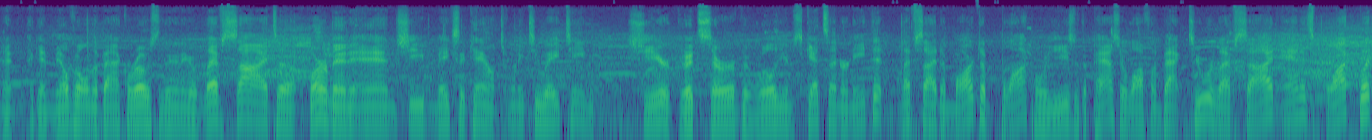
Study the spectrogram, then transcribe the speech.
And then again, Melville in the back row, so they're going to go left side to Merman, and she makes it count 22 18. Shear, good serve, but Williams gets underneath it. Left side to Marta, block Boyes with the pass. O'Laughlin back to her left side, and it's blocked, but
